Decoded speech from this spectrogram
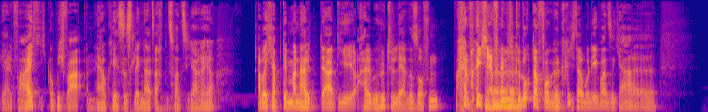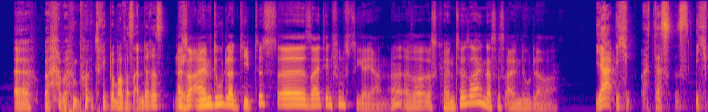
wie alt war ich? Ich glaube, ich war, na okay, es ist länger als 28 Jahre her. Aber ich habe dem Mann halt da die halbe Hütte leer gesoffen, weil ich einfach nicht genug davon gekriegt habe. Und irgendwann so, ja, äh, äh, trink doch mal was anderes. Nee. Also Almdudler gibt es äh, seit den 50er Jahren. Ne? Also es könnte sein, dass es Almdudler war. ja, ich, das ist, ich,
